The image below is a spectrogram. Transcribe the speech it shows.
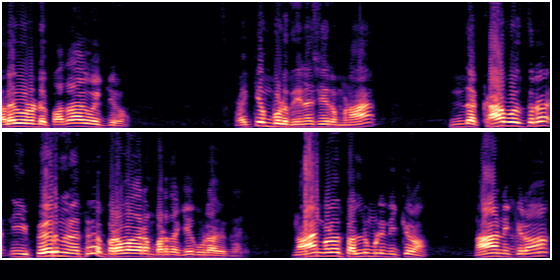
தலைவரோட பதாகை வைக்கிறோம். வைக்கும் பொழுது என்ன செய்கிறோம்னா இந்த காவல்துறை நீ பேருந்து நிலையத்தில் பிரபாகரம் படத்தை கேட்கக்கூடாதுங்க நாங்களும் தள்ளுமொழி நிற்கிறோம் நான் நிற்கிறோம்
